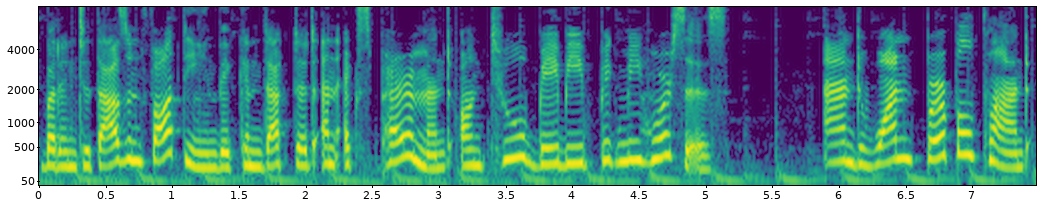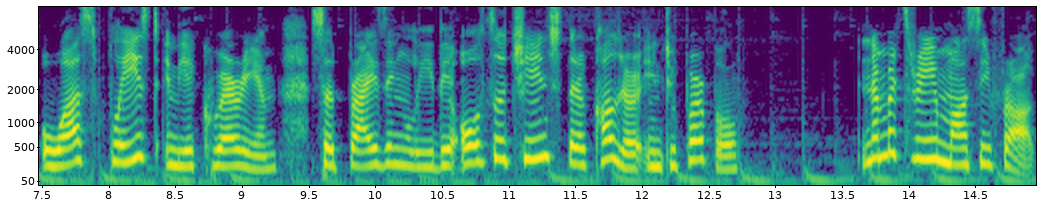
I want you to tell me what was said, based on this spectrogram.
But in 2014, they conducted an experiment on two baby pygmy horses. And one purple plant was placed in the aquarium. Surprisingly, they also changed their color into purple. Number 3 Mossy Frog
